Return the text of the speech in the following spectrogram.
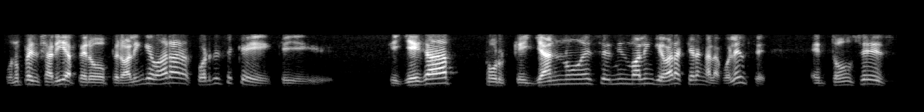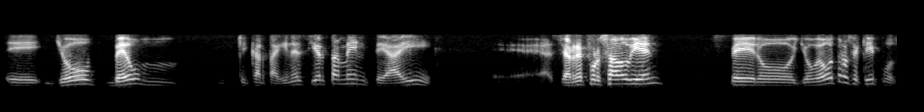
uno pensaría, pero pero Allen Guevara, acuérdese que, que, que llega porque ya no es el mismo Allen Guevara que eran alajuelense. Entonces, eh, yo veo que Cartagena ciertamente ahí eh, se ha reforzado bien, pero yo veo otros equipos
